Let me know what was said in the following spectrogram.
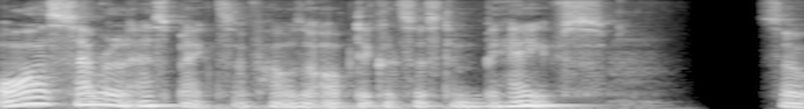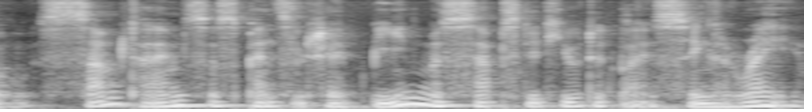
or several aspects of how the optical system behaves. So sometimes this pencil-shaped beam is substituted by a single ray.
